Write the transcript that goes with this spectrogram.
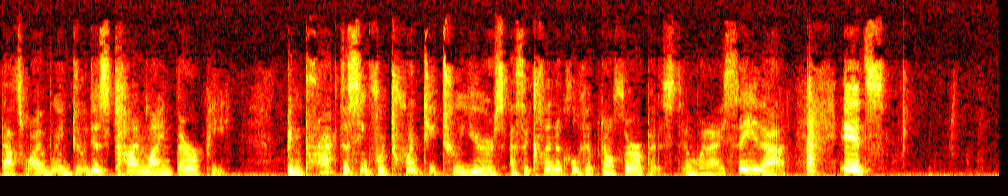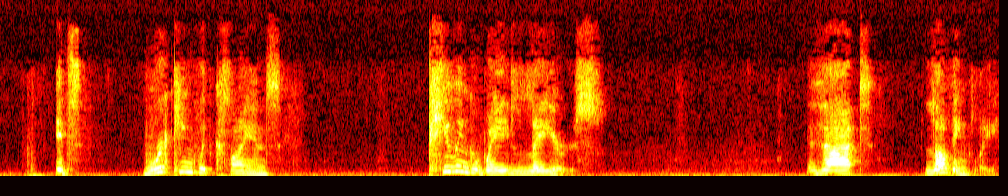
That's why we do this timeline therapy. Been practicing for 22 years as a clinical hypnotherapist. And when I say that, it's it's working with clients, peeling away layers that lovingly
